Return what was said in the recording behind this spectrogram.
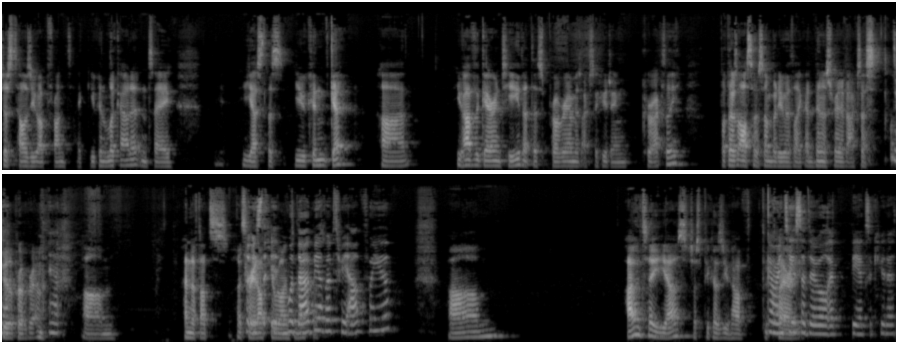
just tells you up front. Like you can look at it and say, yes, this you can get. Uh, you have the guarantee that this program is executing correctly, but there's also somebody with like administrative access to yeah. the program. Yeah. Um, and if that's a so trade-off you're willing would that be a Web three app for you? Um, I would say yes, just because you have the guarantees clarity. that they will be executed.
